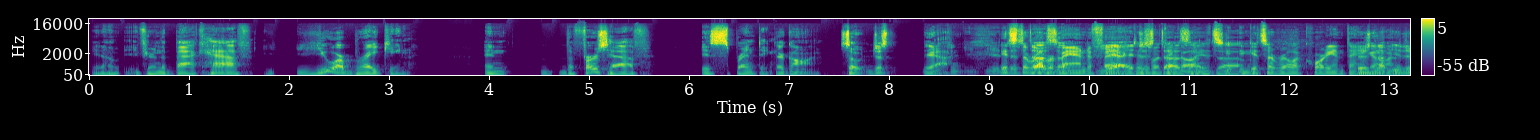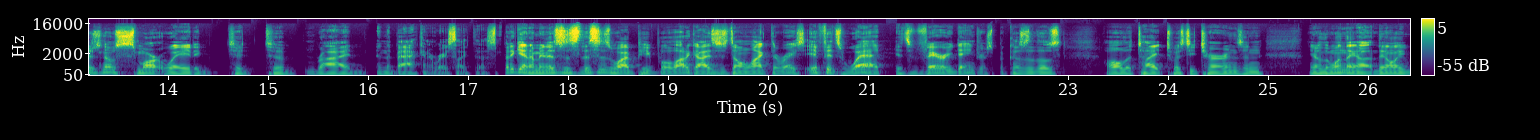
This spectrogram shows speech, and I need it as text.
you know, if you're in the back half, you are braking, and the first half is sprinting. They're gone. So just you Yeah. can- you- it It's the rubber band effect. Yeah, it is just what they call it. Um, it gets a real accordion thing there's going. no there's no smart way to to to ride in the back in a race like this. But again, I mean, this is this is why people a lot of guys just don't like the race. If it's wet, it's very dangerous because of those all the tight twisty turns and you know the one thing I, the only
